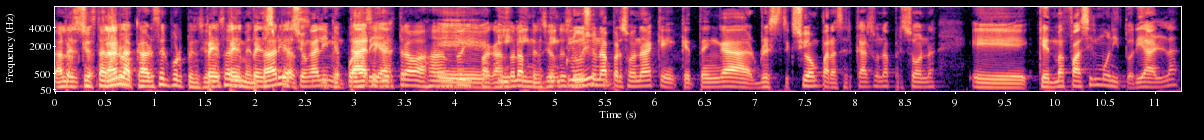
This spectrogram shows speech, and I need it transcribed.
a los que están en la cárcel por pensiones alimentarias? Pensión alimentaria. seguir trabajando y eh, pagando la pensión de su Incluso una persona que, que tenga restricción para acercarse a una persona eh, que es más fácil monitorearla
